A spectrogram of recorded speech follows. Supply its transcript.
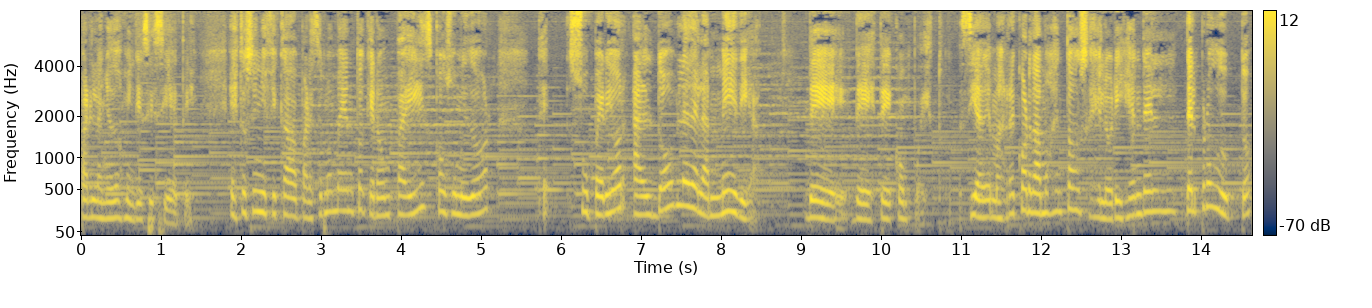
para el año 2017. Esto significaba para ese momento que era un país consumidor superior al doble de la media de, este compuesto. Si además recordamos entonces el origen del, producto,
